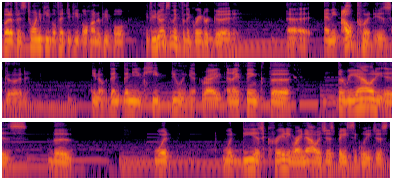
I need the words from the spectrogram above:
But if it's 20 people, 50 people, 100 people, if you're doing something for the greater good uh, and the output is good, you know, then, then you keep doing it, right? And I think the the reality is the what what Dee is creating right now is just basically just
